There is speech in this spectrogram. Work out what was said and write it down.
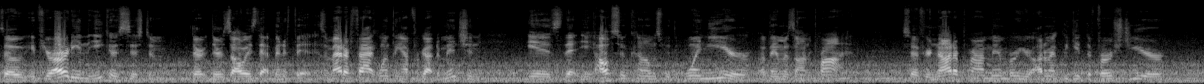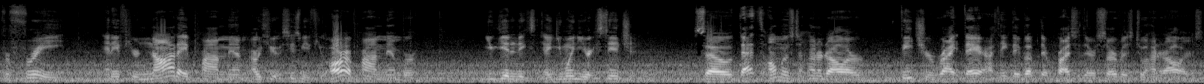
So if you're already in the ecosystem, there, there's always that benefit. As a matter of fact, one thing I forgot to mention is that it also comes with one year of Amazon Prime. So if you're not a Prime member, you automatically get the first year for free. And if you're not a Prime member, or you, excuse me, if you are a Prime member, you get an ex- a one-year extension. So that's almost a hundred dollar feature right there. I think they've upped their price of their service to hundred dollars.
